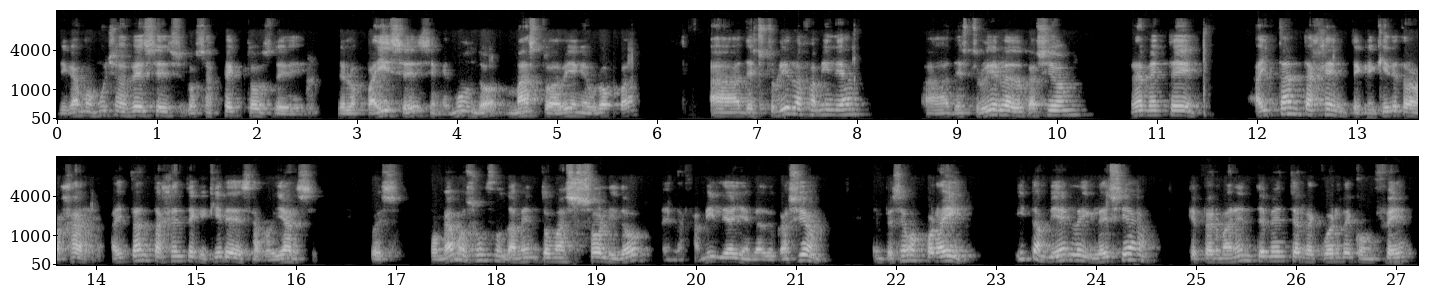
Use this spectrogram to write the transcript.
digamos, muchas veces los aspectos de, de los países en el mundo, más todavía en Europa, a destruir la familia, a destruir la educación. Realmente hay tanta gente que quiere trabajar, hay tanta gente que quiere desarrollarse. Pues pongamos un fundamento más sólido en la familia y en la educación. Empecemos por ahí. Y también la iglesia que permanentemente recuerde con fe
